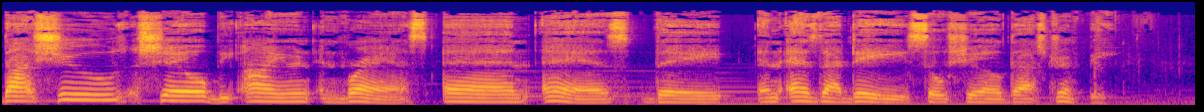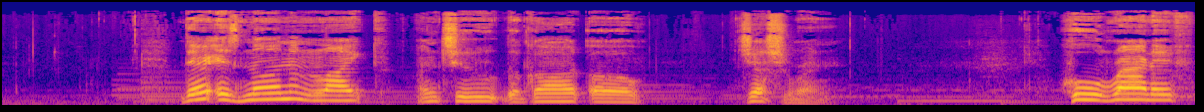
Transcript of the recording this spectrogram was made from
Thy shoes shall be iron and brass, and as they and as thy days, so shall thy strength be. There is none like unto the God of Jeshurun, who rideth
